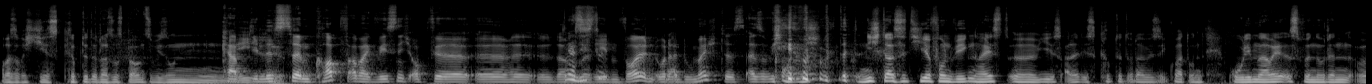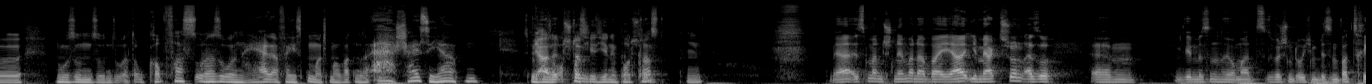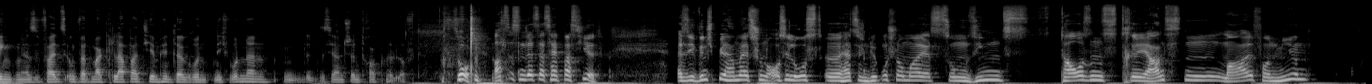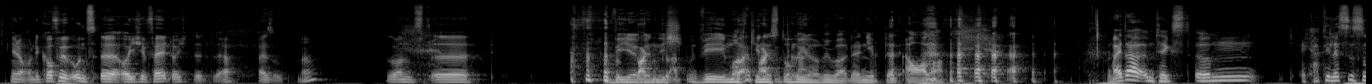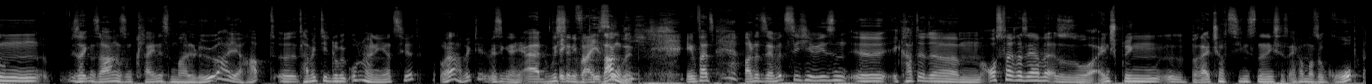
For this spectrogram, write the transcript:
Aber so richtig geskriptet oder so ist bei uns sowieso ein. Ich habe nee, die Liste im Kopf, aber ich weiß nicht, ob wir äh, darüber Ja, reden wollen oder du möchtest. Also, wie. äh, Nicht, dass es hier von wegen heißt, äh, wie ist alles geskriptet oder wie ich was. Und Problem dabei ist, wenn du dann äh, nur so ein, so ein so was im Kopf hast oder so, naja, da vergisst man manchmal was und sagt, ah, scheiße, ja. Hm. Ist mir Ja, ja, so das oft stimmt. passiert hier in dem Podcast. Ja, ist man schnell mal dabei. Ja, ihr merkt schon, also ähm, wir müssen hier auch mal zwischendurch ein bisschen was trinken. Also falls irgendwas mal klappert hier im Hintergrund, nicht wundern. Das ist ja anscheinend trockene Luft. So, was ist in letzter Zeit passiert? Also, die Windspiel haben wir jetzt schon ausgelost. Äh, herzlichen Glückwunsch nochmal jetzt zum 7000 Trilliardsten Mal von mir. Genau, und ich hoffe, uns, äh, euch gefällt euch das, ja. Also, ne? Sonst, äh, Wehe, wenn nicht. Und wehe, macht keine. Story darüber. Dann gibt das aber. Weiter im Text. Ähm, ich hatte letztens so ein, wie soll ich denn sagen, so ein kleines Malheur gehabt. Äh, das habe ich dir, glaube ich, nicht erzählt. Oder? Habe ich dir? Weiß ich gar nicht. Ah, du weißt Ich ja nicht, was ich sagen will. nicht. Jedenfalls war das sehr witzig gewesen. Äh, ich hatte da ähm, Ausfallreserve, also so Einspringen, äh, Bereitschaftsdienst, nenne ich es jetzt einfach mal so grob.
